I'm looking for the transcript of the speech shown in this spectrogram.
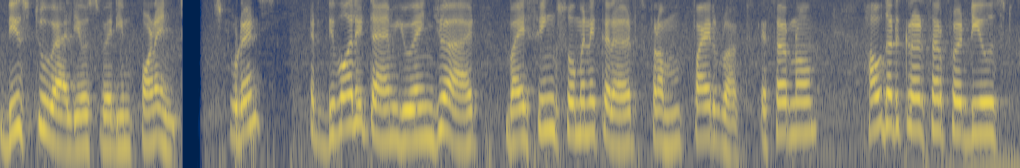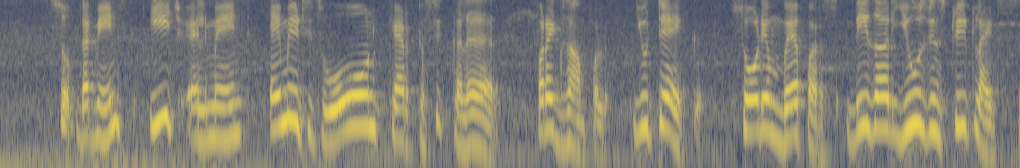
these two values very important. Students, at Diwali time you enjoyed by seeing so many colors from fireworks. Yes or no? How that colors are produced? So that means each element emits its own characteristic color. For example, you take sodium vapors. These are used in street lights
